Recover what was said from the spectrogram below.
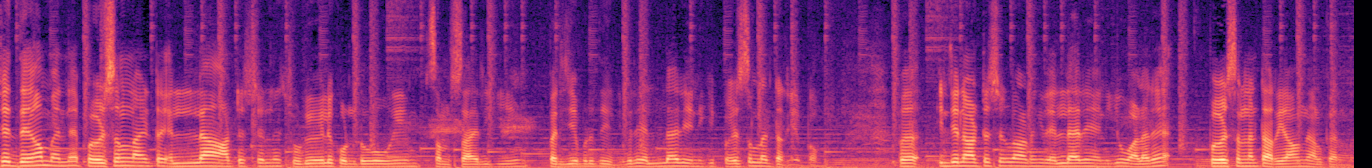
പക്ഷെ ഇദ്ദേഹം എന്നെ പേഴ്സണലായിട്ട് എല്ലാ ആർട്ടിസ്റ്റുകളിലും സ്റ്റുഡിയോയിൽ കൊണ്ടുപോവുകയും സംസാരിക്കുകയും പരിചയപ്പെടുത്തുകയും ഇവരെല്ലാവരും എനിക്ക് പേഴ്സണലായിട്ട് അറിയാം ഇപ്പം. ഇപ്പോൾ ഇന്ത്യൻ ആർട്ടിസ്റ്റുകളാണെങ്കിൽ എല്ലാവരെയും എനിക്ക് വളരെ പേഴ്സണലായിട്ട് അറിയാവുന്ന ആൾക്കാരാണ്.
